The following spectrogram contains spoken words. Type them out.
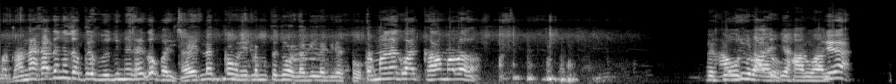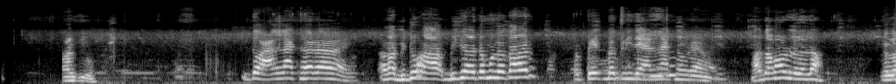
બધા ના ખાતા ને તો પેલું બીજું ને ખાઈ ભાઈ હા, એટલે જ કહું એટલે હું તો જો લગી લગી રહેતો એક વાત ખાવા મળે? આવું શું લાગે છે હારું હારું. લે. આવજો. ઈ તો હાલ ના ખવડાવાય અને બીજું બીજી આઈટમો લેતા તો પેટ બગડી જાય હાલ ના ખવડાવાય હા તમારું લેતા. પેલો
